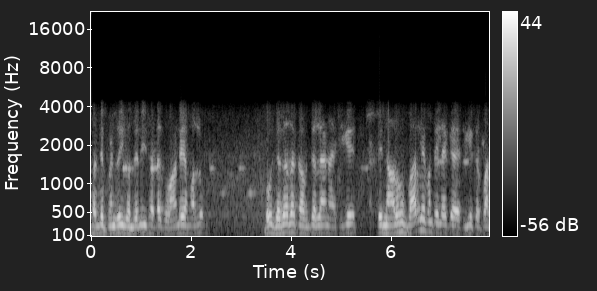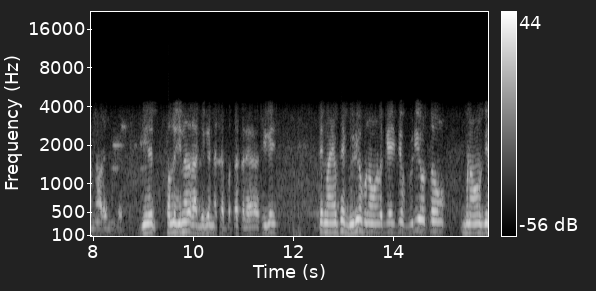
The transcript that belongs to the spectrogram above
ਸਾਡੇ ਪਿੰਡ ਦੇ ਹੀ ਬੰਦੇ ਨੇ ਜੀ, ਸਾਡਾ ਗਵਾਂਢ ਆ ਮੰਨ ਲਓ। ਉਹ ਜਗ੍ਹਾ ਦਾ ਕਬਜ਼ਾ ਲੈਣ ਆਏ ਸੀਗੇ ਤੇ ਨਾਲ ਉਹ ਬਾਹਰਲੇ ਬੰਦੇ ਲੈ ਕੇ ਆਏ ਸੀਗੇ ਕਿਰਪਾਨਾਂ ਵਾਲੇ ਮੁੰਡੇ ਜਿਹਨੇ ਫੁੱਲ ਜਿਨ੍ਹਾਂ ਦਾ ਰੱਜ ਕੇ ਨਸ਼ਾ ਪੱਤਾ ਕਰਿਆ ਹੋਇਆ ਸੀਗਾ ਤੇ ਮੈਂ ਉੱਥੇ ਵੀਡੀਓ ਬਣਾਉਣ ਲੱਗਿਆ ਜੀ ਤੇ ਉਹ ਵੀਡੀਓ ਤੋਂ ਬਣਾਉਣ ਦੀ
